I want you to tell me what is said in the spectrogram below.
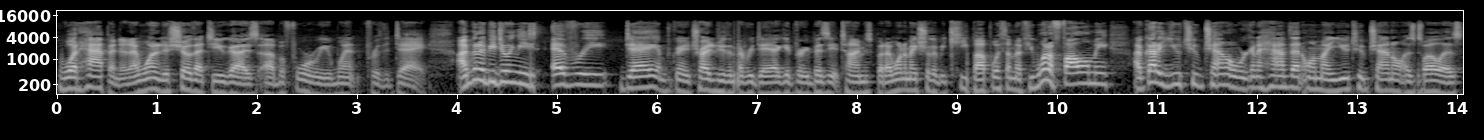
what happened, and I wanted to show that to you guys uh, before we went for the day. I'm going to be doing these every day. I'm going to try to do them every day. I get very busy at times, but I want to make sure that we keep up with them. If you want to follow me, I've got a YouTube channel. We're going to have that on my YouTube channel as well as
